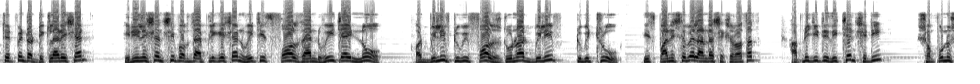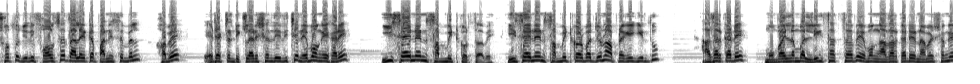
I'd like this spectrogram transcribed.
statement or declaration in relationship of the application which is false and which I know or believe to be false. Do not believe to be true is punishable under section. অর্থাৎ আপনি যেটি দিচ্ছেন, সেটি সম্পূর্ণ সত্য, যদি ফলস হয়, তাহলে এটা পানিশেবল হবে। এটা একটা ডিক্লারেশন দিয়ে দিচ্ছেন এবং এখানে ই সাইন অ্যান্ড সাবমিট করতে হবে। ই সাইন অ্যান্ড সাবমিট করবার জন্য আপনাকে কিন্তু আধার কার্ডে মোবাইল নাম্বার লিঙ্ক থাকতে হবে এবং আধার কার্ডের নামের সঙ্গে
